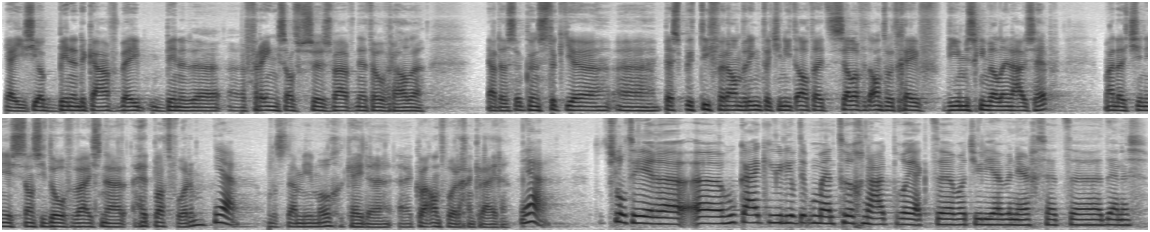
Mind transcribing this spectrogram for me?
ja, je ziet ook binnen de KNVB, binnen de eh verenigingsadviseurs waar we het net over hadden. Ja, dat is ook een stukje eh, perspectiefverandering. Dat je niet altijd zelf het antwoord geeft die je misschien wel in huis hebt. Maar dat je in eerste instantie doorverwijst naar het platform. Ja, Omdat ze daar meer mogelijkheden eh, qua antwoorden gaan krijgen. ja. Tot slot, heren, eh, hoe kijken jullie op dit moment terug naar het project eh, wat jullie hebben neergezet, eh, Dennis?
